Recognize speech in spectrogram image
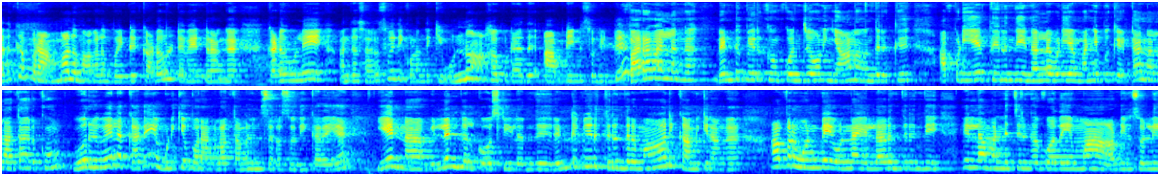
அதுக்கப்புறம் அம்மாளும் மகளும் போயிட்டு கடவுள்கிட்ட வேண்டுறாங்க. கடவுளே அந்த சரஸ்வதி குழந்தைக்கு ஒன்றும் ஆகக்கூடாது அப்படின்னு சொல்லிட்டு பரவாயில்லைங்க ரெண்டு பேருக்கும் கொஞ்சோன்னு ஞானம் வந்திருக்கு. அப்படியே திருந்தி நல்லபடியாக மன்னிப்பு கேட்டால் நல்லா தான் இருக்கும் ஒருவேளை கதையை முடிக்க போகிறாங்களா தமிழும் சரஸ்வதி கதையை? ஏன்னா வில்லன்கள் கோஷ்டியிலேருந்து ரெண்டு பேர் திருந்துற மாதிரி காமிக்கிறாங்க. அப்புறம் ஒன் பை ஒன்னாக எல்லாரும் திருந்தி எல்லாம் மன்னிச்சிருங்க கோதையம்மா அப்படின்னு சொல்லி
